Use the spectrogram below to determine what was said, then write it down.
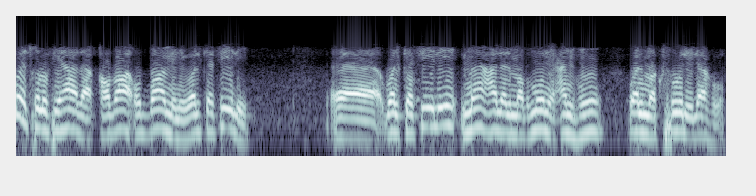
ويدخل في هذا قضاء الضامن والكفيل آه، والكفيل ما على المضمون عنه والمكفول له.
